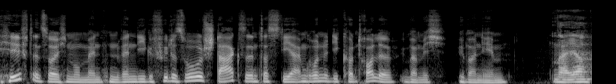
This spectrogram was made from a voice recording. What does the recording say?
hilft in solchen Momenten, wenn die Gefühle so stark sind, dass die ja im Grunde die Kontrolle über mich übernehmen? Naja,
